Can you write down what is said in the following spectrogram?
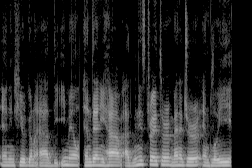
and in here going to add the email. And then you have administrator manager employee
